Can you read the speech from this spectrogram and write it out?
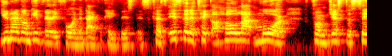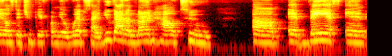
you're not going to get very far in the diaper cake business because it's going to take a whole lot more from just the sales that you get from your website. You got to learn how to um, advance and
